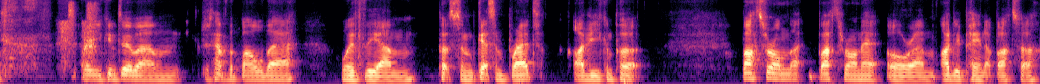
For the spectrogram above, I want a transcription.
and then you can do um just have the bowl there with the um put some get some bread either you can put butter on that butter on it or um i do peanut butter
